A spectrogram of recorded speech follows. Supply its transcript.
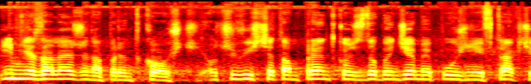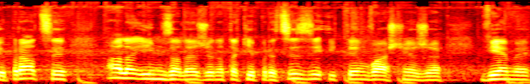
Im nie zależy na prędkości. Oczywiście tam prędkość zdobędziemy później w trakcie pracy, ale im zależy na takiej precyzji i tym właśnie, że wiemy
